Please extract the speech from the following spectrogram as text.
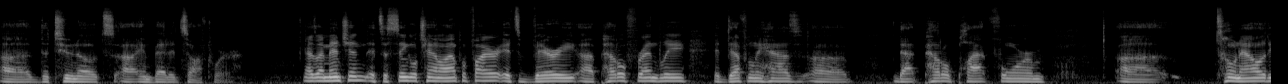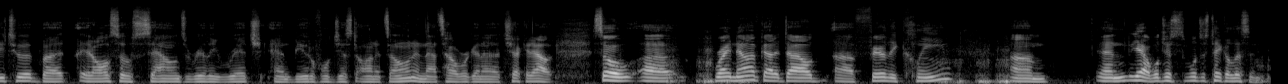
uh, the Two Notes uh, embedded software. As I mentioned, it's a single-channel amplifier. It's very pedal-friendly. It definitely has that pedal platform tonality to it, but it also sounds really rich and beautiful just on its own, and that's how we're gonna check it out. So uh, right now I've got it dialed uh, fairly clean, um, and yeah, we'll just we'll just take a listen.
